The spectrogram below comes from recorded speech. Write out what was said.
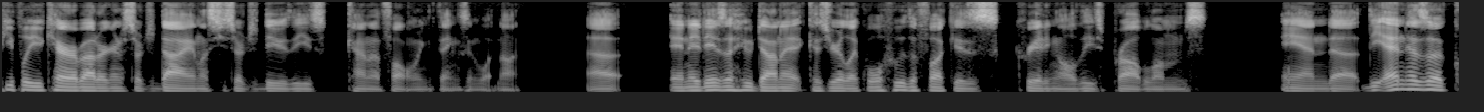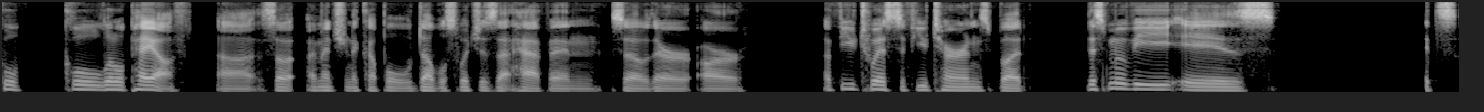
people you care about are going to start to die unless you start to do these kind of following things and whatnot. Uh, and it is a whodunit because you're like, well, who the fuck is creating all these problems? And uh, the end has a cool, cool little payoff. Uh, so I mentioned a couple double switches that happen. So there are a few twists, a few turns, but this movie is it's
